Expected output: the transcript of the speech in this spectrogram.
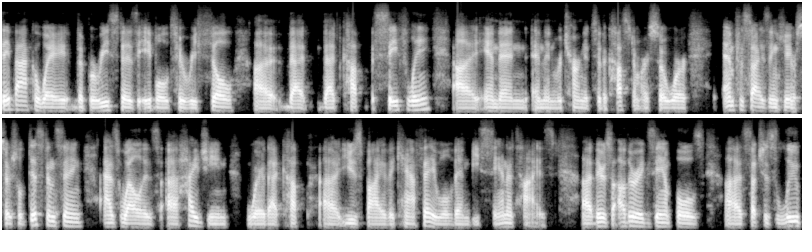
They back away. The barista is able to refill uh, that that cup safely, uh, and then and then return it to the customer. So we're emphasizing here social distancing as well as uh, hygiene, where that cup uh, used by the cafe will then be sanitized. Uh, there's other examples, uh, such as Loop.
